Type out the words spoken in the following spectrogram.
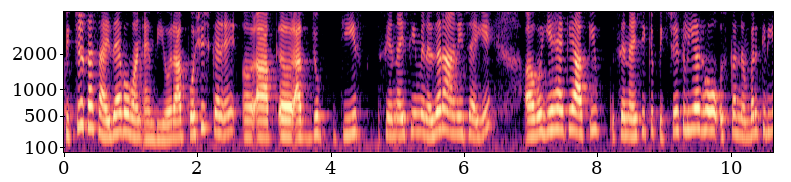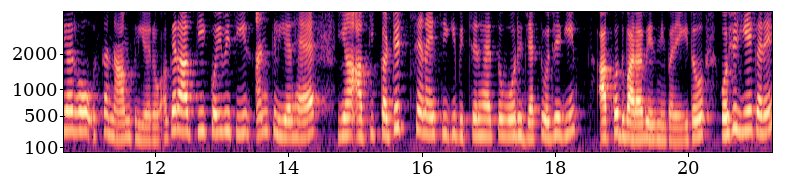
पिक्चर का साइज़ है वो वन एम बी और आप कोशिश करें, और आप आप जो चीज़ सी में नज़र आनी चाहिए वो ये है कि आपकी सी एन आई सी की पिक्चर क्लियर हो, उसका नंबर क्लियर हो, उसका नाम क्लियर हो। अगर आपकी कोई भी चीज़ अनक्लियर है या आपकी कटेड सी एन आई सी की पिक्चर है तो वो रिजेक्ट हो जाएगी। आपको दोबारा भेजनी पड़ेगी। तो कोशिश ये करें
